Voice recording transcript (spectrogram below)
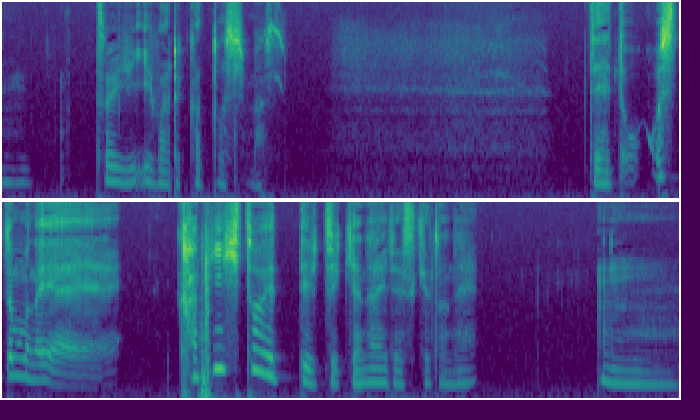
うん、そういう言われ方をします。でどうしてもね紙一重って言っちゃいけないですけどね。うん。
